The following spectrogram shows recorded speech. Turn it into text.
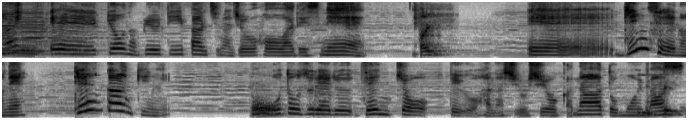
はい。えー、今日のビューティーパンチな情報はですね、はい。えー、人生のね、転換期にお訪れる前兆っていうお話をしようかなと思います。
